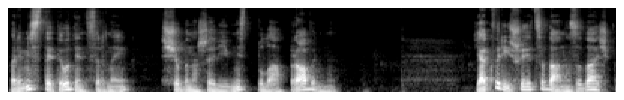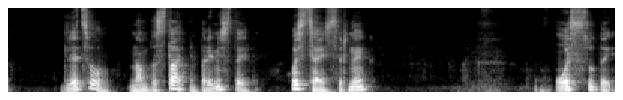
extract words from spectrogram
перемістити один сірник, щоб наша рівність була правильною. Як вирішується дана задачка? Для цього нам достатньо перемістити ось цей сірник ось сюди.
